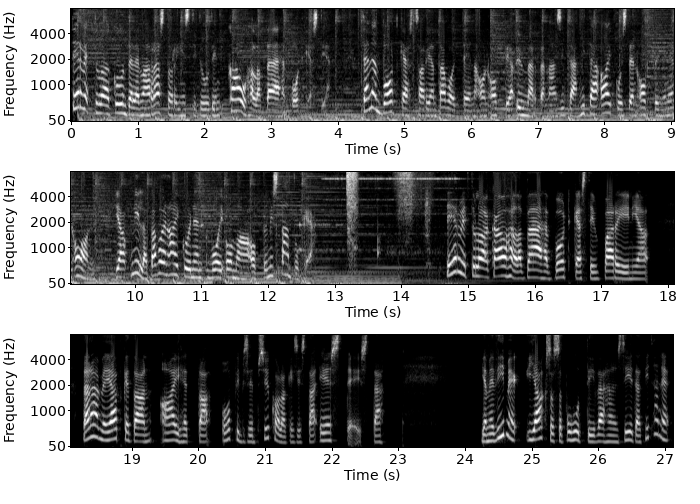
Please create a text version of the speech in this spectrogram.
Tervetuloa kuuntelemaan Rastori-instituutin Kauhalla päähän podcastia. Tämän podcast-sarjan tavoitteena on oppia ymmärtämään sitä, mitä aikuisten oppiminen on ja millä tavoin aikuinen voi omaa oppimistaan tukea. Tervetuloa Kauhalla päähän podcastin pariin ja tänään me jatketaan aihetta oppimisen psykologisista esteistä. Ja me viime jaksossa puhuttiin vähän siitä, että mitä ne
